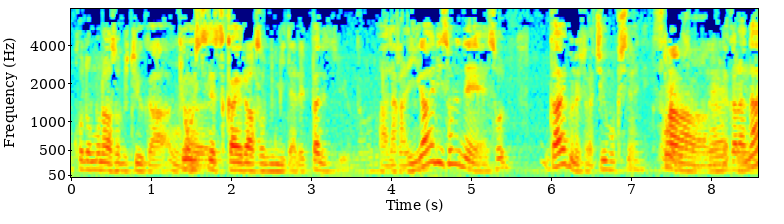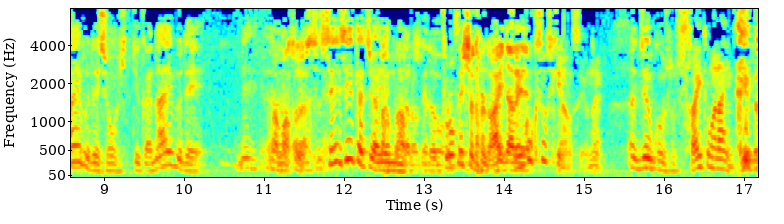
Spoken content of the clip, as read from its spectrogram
ー子供の遊びというか、教室で使える遊びみたいなのいっぱい出てるよ。あだから意外にそれね、そ外部の人が注目しないね。そうですよねだから内部で消費っていうか、内部で、ね、まあまあそうですね先生たちは読むんだろうけど、プロフェッショナルの間で。全国組織なんですよね。全国組織サイトがないんだけど。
